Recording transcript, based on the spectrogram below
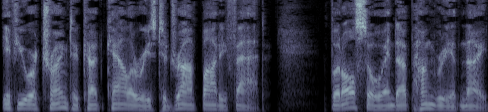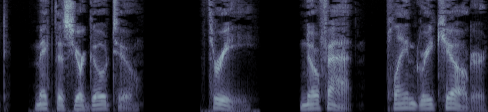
If you are trying to cut calories to drop body fat, but also end up hungry at night, make this your go-to. 3. No fat, plain Greek yogurt.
